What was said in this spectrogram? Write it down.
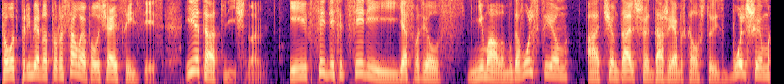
То вот примерно то же самое получается и здесь. И это отлично. И все 10 серий я смотрел с немалым удовольствием, а чем дальше, даже я бы сказал, что и с большим.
